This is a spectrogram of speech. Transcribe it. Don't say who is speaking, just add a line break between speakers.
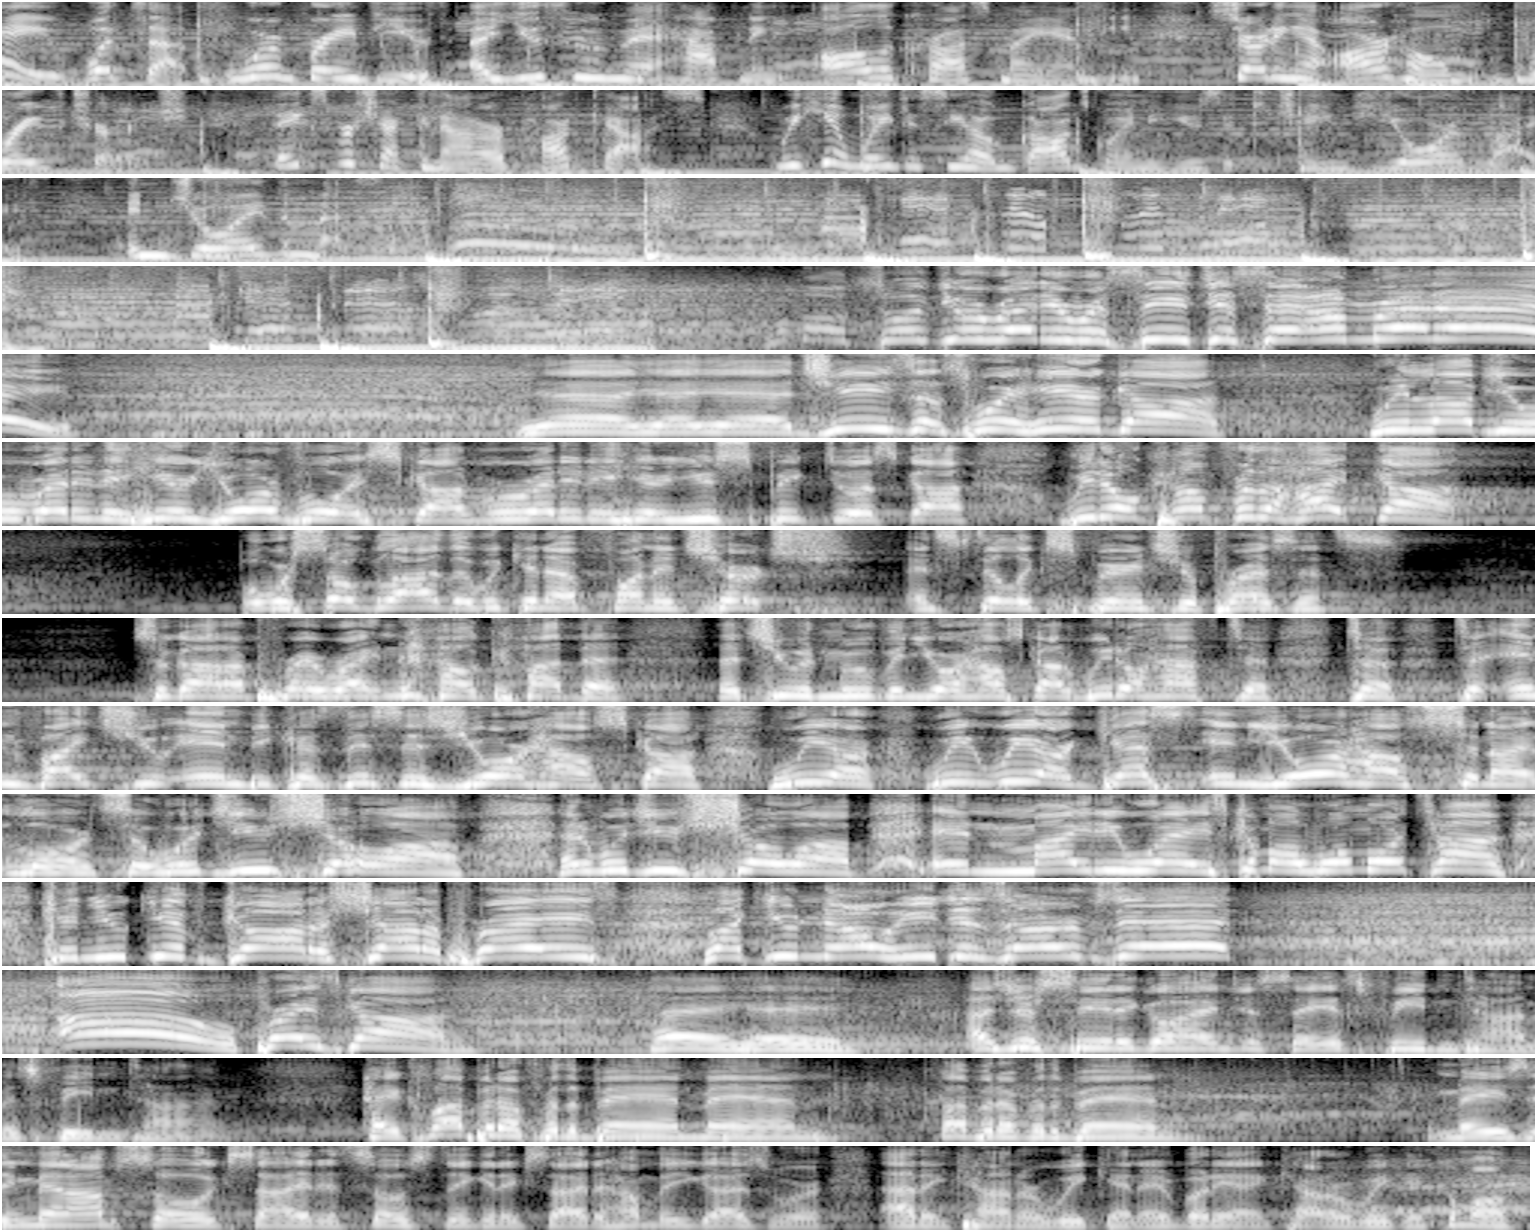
Hey, what's up? We're Brave Youth, a youth movement happening all across Miami, starting at our home, Brave Church. Thanks for checking out our podcast. We can't wait to see how God's going to use it to change your life. Enjoy the message.
Come on, so if you're ready to receive, just say, I'm ready. Yeah, yeah, yeah. Jesus, we're here, God. We love you. We're ready to hear your voice, God. We're ready to hear you speak to us, God. We don't come for the hype, God. But we're so glad that we can have fun in church and still experience your presence. So, God, I pray right now, God, that, that you would move in your house, God. We don't have to, to, to invite you in because this is your house, God. We are, we, we are guests in your house tonight, Lord. So, would you show off and would you show up in mighty ways? Come on, one more time. Can you give God a shout of praise like you know He deserves it? Oh, praise God. Hey, hey. As you're seated, go ahead and just say, It's feeding time. It's feeding time. Hey, clap it up for the band, man. Clap it up for the band. Amazing, man. I'm so excited, so stinking excited. How many of you guys were at Encounter Weekend? Anybody at Encounter Weekend? Come on.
